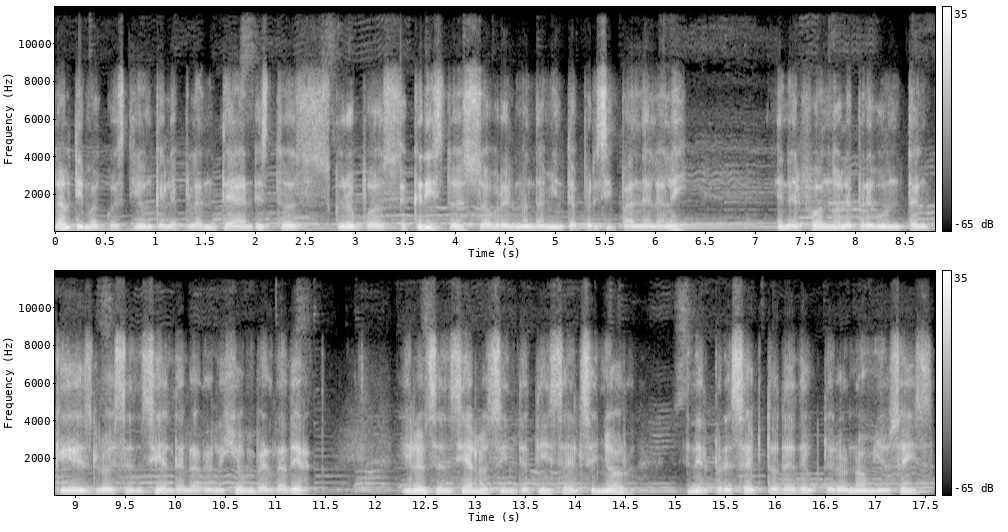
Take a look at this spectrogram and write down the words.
La última cuestión que le plantean estos grupos a Cristo es sobre el mandamiento principal de la ley. En el fondo le preguntan qué es lo esencial de la religión verdadera. Y lo esencial lo sintetiza el Señor en el precepto de Deuteronomio 6,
